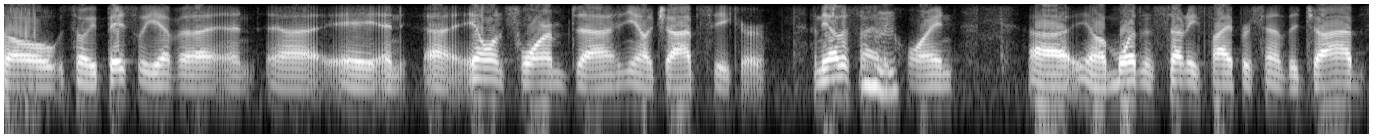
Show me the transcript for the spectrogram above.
so so you basically have a an, uh, a, an uh, ill-informed uh, you know job seeker. On the other side mm-hmm. of the mm-hmm. coin, uh, you know, more than 75% of the jobs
